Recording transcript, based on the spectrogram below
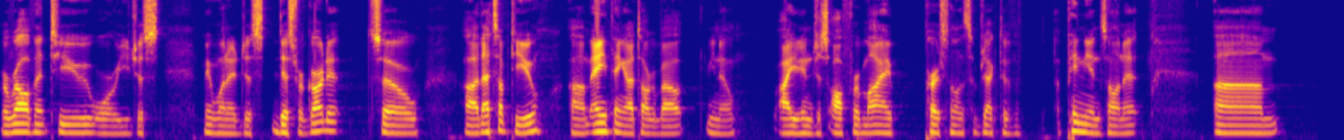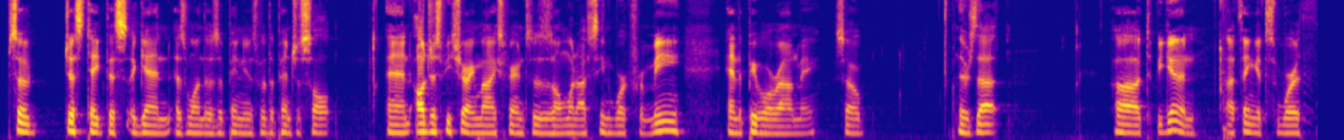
irrelevant to you, or you just may want to just disregard it. So uh, that's up to you. Um, anything I talk about, you know, I can just offer my personal and subjective opinions on it. Um, so just take this again as one of those opinions with a pinch of salt. And I'll just be sharing my experiences on what I've seen work for me and the people around me. So there's that. Uh, to begin, I think it's worth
